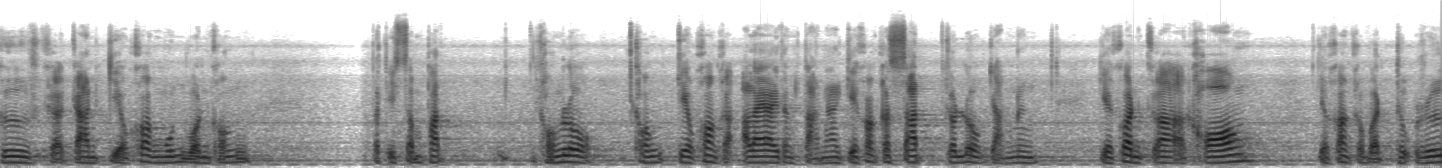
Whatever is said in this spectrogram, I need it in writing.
คือการเกี่ยวข้องหมุนวนของปฏิสัมพัทธ์ของโลกของเกี่ยวข้องกับอะไรต่างๆนะเกี่ยวข้องกับสัตว์ก็โลกอย่างหนึ่งเกี่ยวข้องกับของเกี่ยวข้องกับวัตถุหรือ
